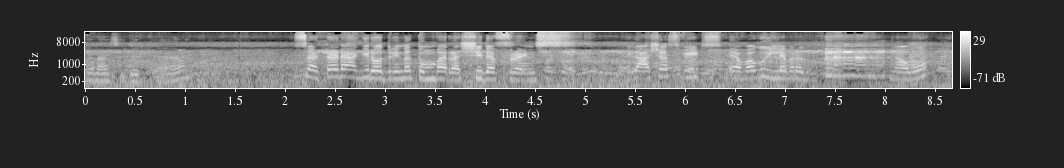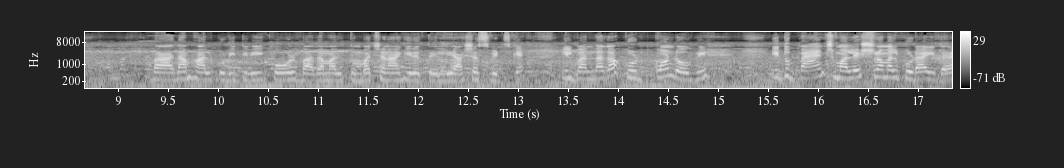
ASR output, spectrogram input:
ಥರ ಸಿಗುತ್ತೆ. ಸಟರ್ಡೆ ಆಗಿರೋದ್ರಿಂದ ತುಂಬ ರಶ್ ಇದೆ ಫ್ರೆಂಡ್ಸ್ ಇದು ಆಶಾ ಸ್ವೀಟ್ಸ್ ಯಾವಾಗೂ ಇಲ್ಲೇ ಬರೋದು. ನಾವು ಬಾದಾಮ್ ಹಾಲು ಕುಡಿತೀವಿ. ಕೋಲ್ಡ್ ಬಾದಾಮ್ ಹಾಲು ತುಂಬ ಚೆನ್ನಾಗಿರುತ್ತೆ ಇಲ್ಲಿ ಆಶಾ ಸ್ವೀಟ್ಸ್ಗೆ ಇಲ್ಲಿ ಬಂದಾಗ ಕುಡ್ಕೊಂಡು ಹೋಗಿ ಇದು ಬ್ಯಾಂಚ್ ಮಲ್ಲೇಶ್ವರಮಲ್ಲಿ ಕೂಡ ಇದೆ.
